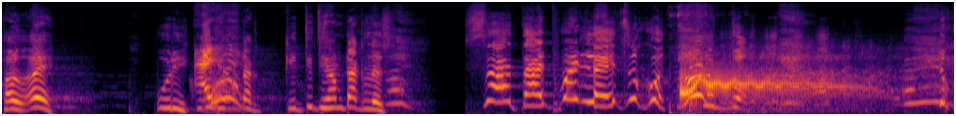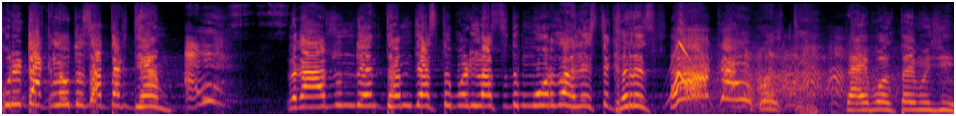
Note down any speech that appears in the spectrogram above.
हळू पुरी किती थेंब टाकलंस सात आठ पडलंय चुकून कुणी टाकलं होतं सात आठ थेंब लगा अजून दोन थेंब जास्त पडलं असतं तर मोर झाले असते खरंच काय बोलते काय बोलताय म्हणजे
